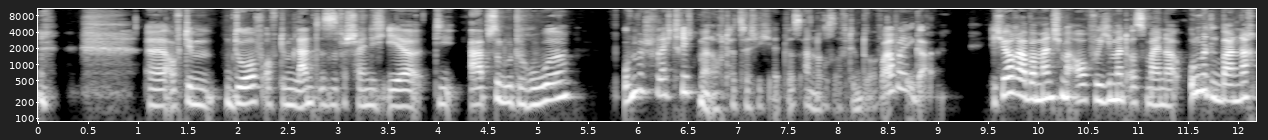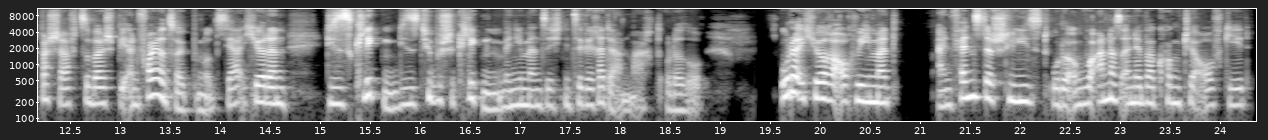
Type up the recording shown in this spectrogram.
äh, auf dem Dorf, auf dem Land ist es wahrscheinlich eher die absolute Ruhe. Und vielleicht riecht man auch tatsächlich etwas anderes auf dem Dorf, aber egal. Ich höre aber manchmal auch, wie jemand aus meiner unmittelbaren Nachbarschaft zum Beispiel ein Feuerzeug benutzt, ja. Ich höre dann dieses Klicken, dieses typische Klicken, wenn jemand sich eine Zigarette anmacht oder so. Oder ich höre auch, wie jemand ein Fenster schließt oder irgendwo anders eine Balkontür aufgeht.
